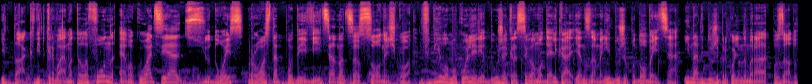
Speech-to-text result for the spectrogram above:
І так, відкриваємо телефон, евакуація, сюдойс. Просто подивіться на це сонечко. В білому кольорі дуже красива моделька. Я не знаю, мені дуже подобається. І навіть дуже прикольні номера позаду.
